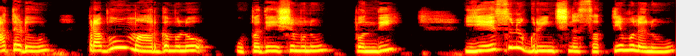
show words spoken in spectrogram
అతడు ప్రభు మార్గములో ఉపదేశమును పొంది యేసును గురించిన సత్యములను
